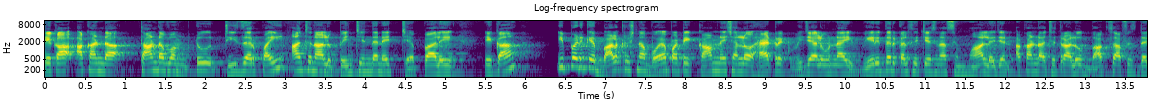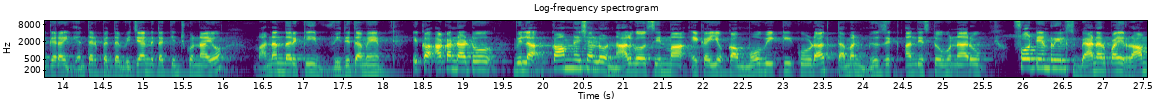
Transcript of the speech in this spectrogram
ఇక అఖండ తాండవం టూ టీజర్పై అంచనాలు పెంచిందనే చెప్పాలి. ఇక ఇప్పటికే బాలకృష్ణ బోయపాటి కాంబినేషన్లో హ్యాట్రిక్ విజయాలు ఉన్నాయి. వీరిద్దరు కలిసి చేసిన సింహ లెజెండ్ అఖండ చిత్రాలు బాక్స్ ఆఫీస్ దగ్గర ఎంత పెద్ద విజయాన్ని దక్కించుకున్నాయో మనందరికీ విదితమే. ఇక అఖండ టూ వీళ్ళ కాంబినేషన్లో నాలుగో సినిమా ఇక ఈ యొక్క మూవీకి కూడా తమన్ మ్యూజిక్ అందిస్తూ ఉన్నారు. ఫోర్టీన్ రీల్స్ బ్యానర్పై రామ్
